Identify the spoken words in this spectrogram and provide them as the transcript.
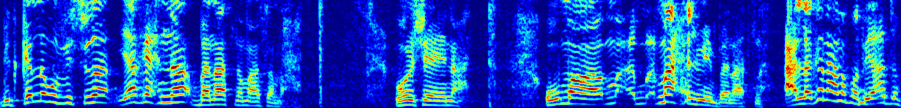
بيتكلموا في السودان. يا أخي إحنا بناتنا ما سمحت. وشينات وما ما, حلوين بناتنا. على الاقل على طبيعتهم.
